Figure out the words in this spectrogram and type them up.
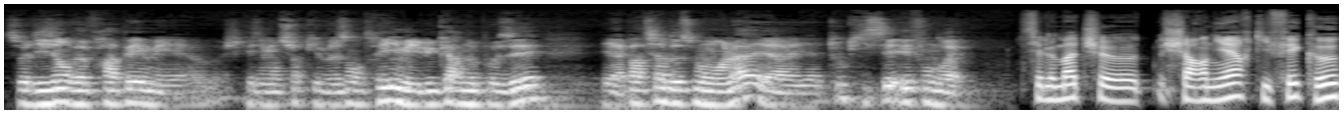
soi-disant veut frapper, mais euh, je suis quasiment sûr qu'il veut centrer, mais lucarne opposée. Et à partir de ce moment-là, il y a, tout qui s'est effondré. C'est le match euh, charnière qui fait que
